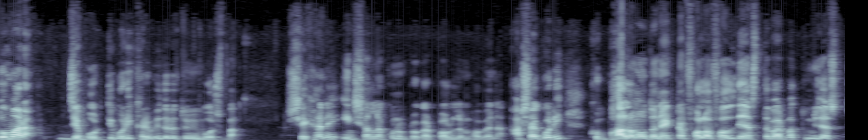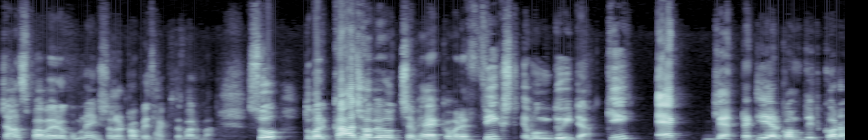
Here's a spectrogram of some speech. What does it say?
তোমার যে ভর্তি পরীক্ষার ভিতরে তুমি বসবা, সেখানে ইনশাল্লাহ কোনো প্রকার প্রবলেম হবে না। আশা করি খুব ভালো মতন একটা ফলাফল দিয়ে আসতে পারবা। তুমি জাস্ট চান্স পাবে এরকম না, ইনশাল্লাহ টপে থাকতে পারবা। সো তোমার কাজ হবে হচ্ছে ভাই একেবারে ফিক্সড এবং দুইটা। কি? এক গ্যাপটা ক্লিয়ার কমপ্লিট করা।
